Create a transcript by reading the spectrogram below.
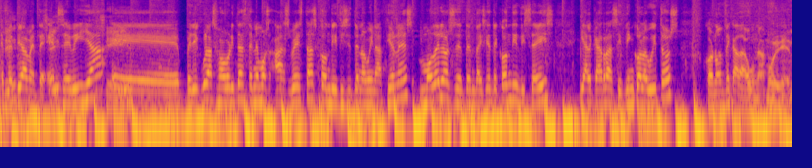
Efectivamente, sí. en Sevilla, Sí. eh, películas favoritas tenemos Asbestas con 17 nominaciones, Modelos 77 con 16 y Alcarrás y 5 Lobitos con 11 cada una. Muy bien.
